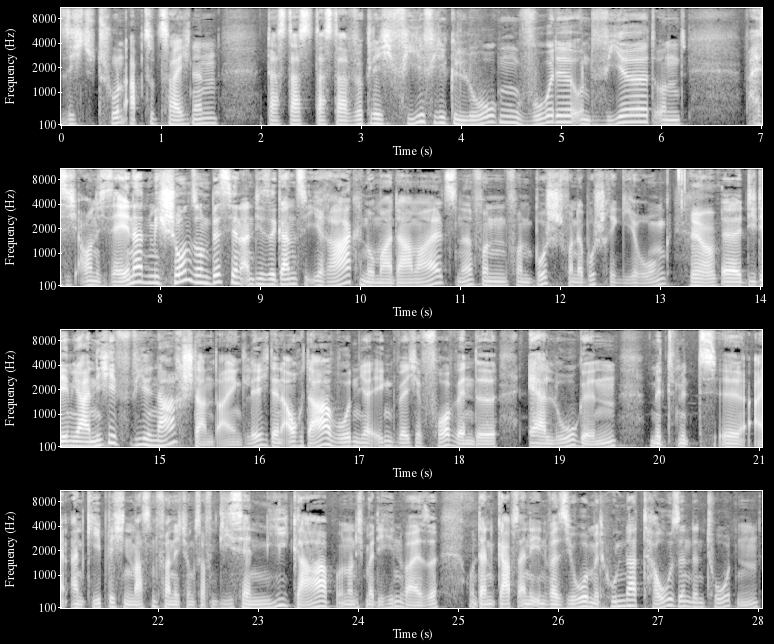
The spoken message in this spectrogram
sich schon abzuzeichnen, dass das, dass da wirklich viel, viel gelogen wurde und wird und weiß ich auch nicht. Es erinnert mich schon so ein bisschen an diese ganze Irak-Nummer damals, ne, von, von Bush, von der Bush-Regierung, ja. äh, die dem ja nicht viel nachstand eigentlich, denn auch da wurden ja irgendwelche Vorwände erlogen mit, mit äh, angeblichen Massenvernichtungswaffen, die es ja nie gab und noch nicht mal die Hinweise. Und dann gab es eine Invasion mit hunderttausenden Toten.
